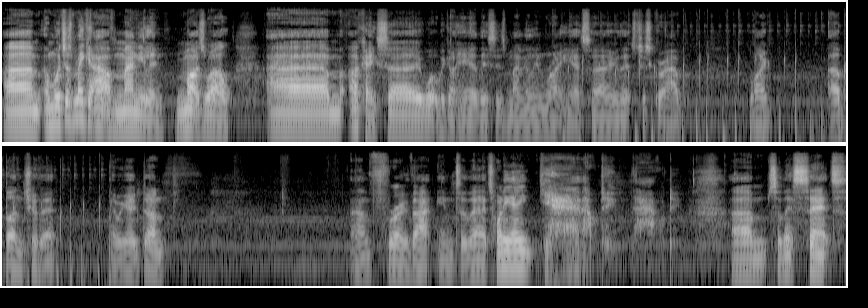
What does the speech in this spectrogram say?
Um, and we'll just make it out of manyullyn. Might as well. Um, okay, so what we got here? This is manyullyn right here. So let's just grab like a bunch of it. There we go, done. And throw that into there. 28. Yeah, that'll do. That'll do. Um, so let's set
